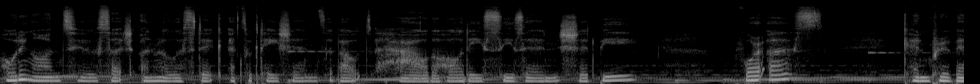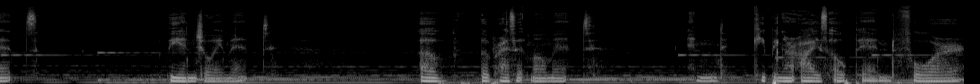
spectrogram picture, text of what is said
Holding on to such unrealistic expectations about how the holiday season should be for us can prevent the enjoyment of the present moment and keeping our eyes open for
